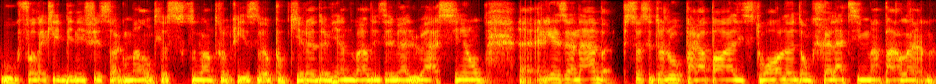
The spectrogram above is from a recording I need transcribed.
ou il faudrait que les bénéfices augmentent là, sur l'entreprise là, pour qu'ils redeviennent vers des évaluations euh, raisonnables. Puis ça, c'est toujours par rapport à l'histoire, donc relativement parlant.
